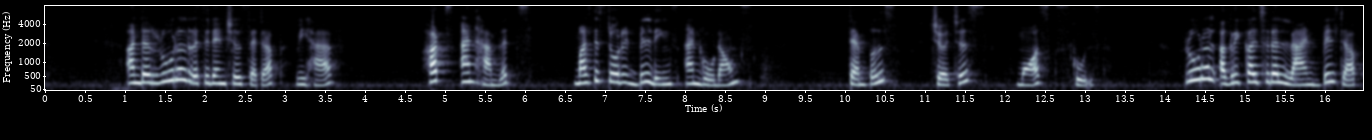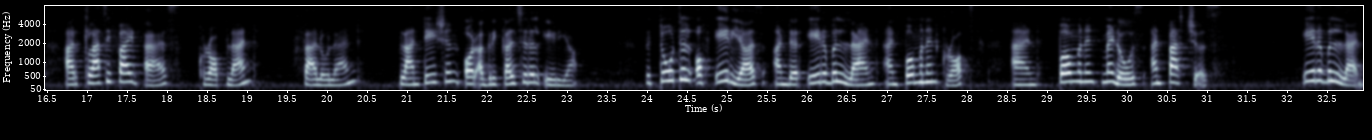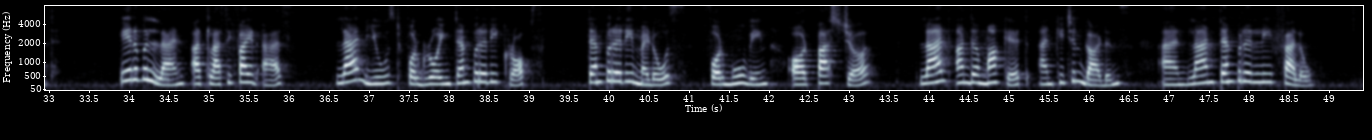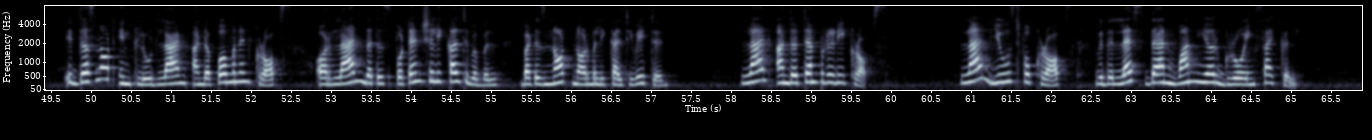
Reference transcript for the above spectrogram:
Under rural residential setup, we have huts and hamlets, multi-storied buildings and godowns, temples, churches, mosques, schools. Rural agricultural land built up are classified as cropland, fallow land, plantation or agricultural area. The total of areas under arable land and permanent crops and permanent meadows and pastures. Arable land Arable land are classified as land used for growing temporary crops, temporary meadows for moving or pasture, land under market and kitchen gardens and land temporarily fallow. It does not include land under permanent crops or land that is potentially cultivable but is not normally cultivated. Land under temporary crops. Land used for crops with a less than one year growing cycle.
